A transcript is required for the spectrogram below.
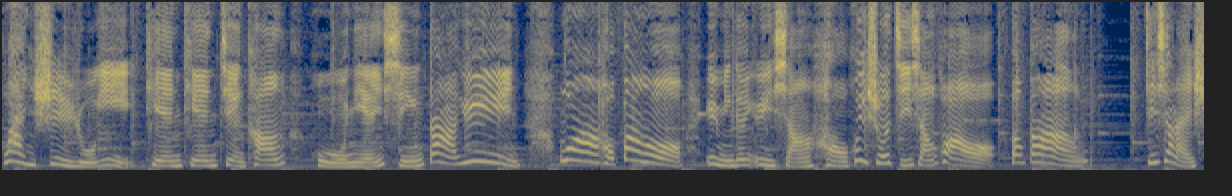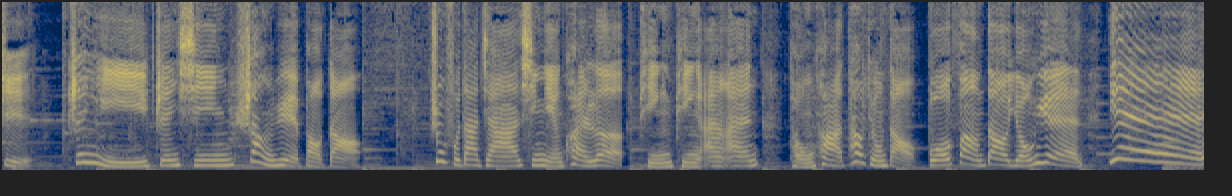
万事如意、天天健康。虎年行大运，哇，好棒哦！玉明跟玉祥好会说吉祥话哦，棒棒。接下来是珍怡、真心上月报道，祝福大家新年快乐，平平安安。童话透中岛播放到永远，耶！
